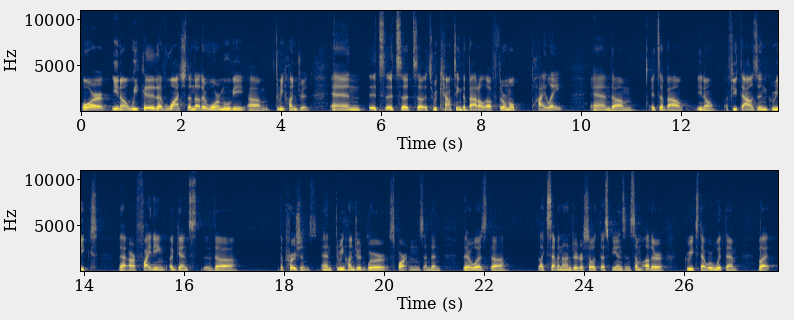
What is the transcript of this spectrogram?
Or, you know, we could have watched another war movie, um, 300, and it's, it's, it's, uh, it's recounting the Battle of Thermopylae, and um, it's about, you know, a few thousand Greeks that are fighting against the, the Persians, and 300 were Spartans, and then there was the like 700 or so Thespians and some other Greeks that were with them. But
